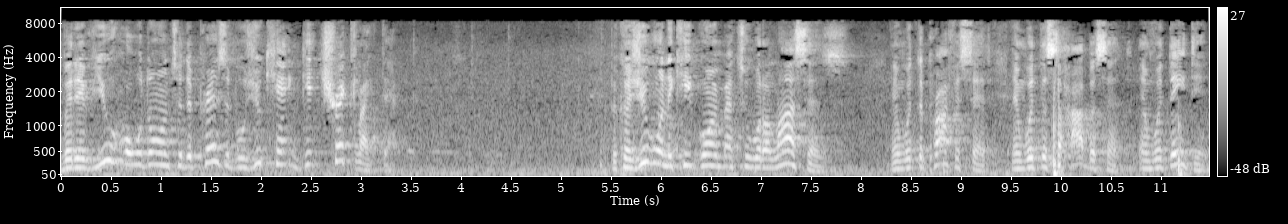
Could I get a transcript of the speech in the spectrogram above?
But if you hold on to the principles, you can't get tricked like that. Because you're going to keep going back to what Allah says, and what the Prophet said, and what the Sahaba said, and what they did.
